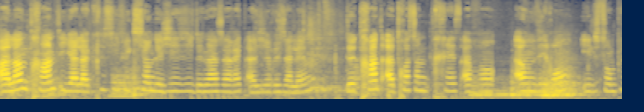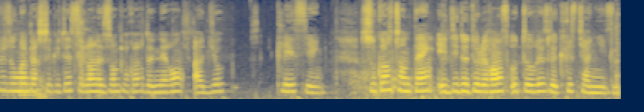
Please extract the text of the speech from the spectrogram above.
À l'an 30, il y a la crucifixion de Jésus de Nazareth à Jérusalem. De 30 à 313 avant environ, ils sont plus ou moins persécutés selon les empereurs de Néron à Sous Constantin, édit de tolérance autorise le christianisme.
